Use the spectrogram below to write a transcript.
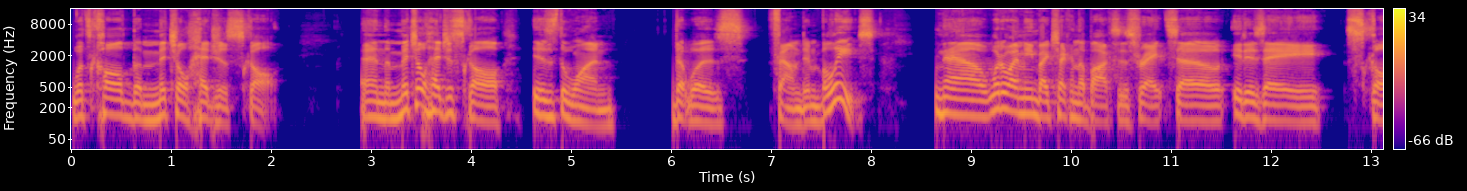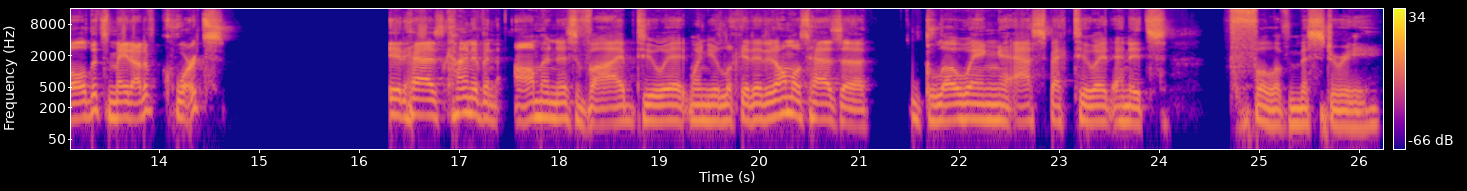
what's called the Mitchell Hedges skull. And the Mitchell Hedges skull is the one that was found in Belize. Now, what do I mean by checking the boxes, right? So it is a skull that's made out of quartz. It has kind of an ominous vibe to it when you look at it. It almost has a glowing aspect to it, and it's full of mystery.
